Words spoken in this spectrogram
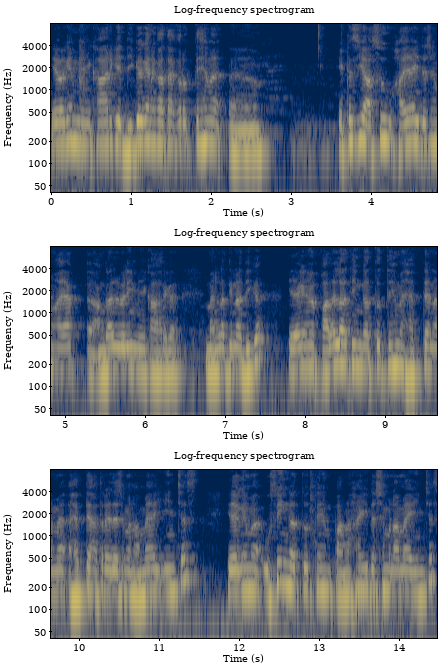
ඒවගේ මේ කාරක දිග ගැන කතාකරොත් එහෙම එකසි අසු හයයි දශම හයක් අංගල් වලින් මේ කාරක මැනලා තින දිග. ඒගේම පලලා තින් ගත්තොත් එහෙම හැත්ත නම හැත්ත හතර දශම නමයි ඉංචස් ඒගේම උසින් ගත්තොත් එහෙම පණහයි දශම නමයි ඉංචස්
